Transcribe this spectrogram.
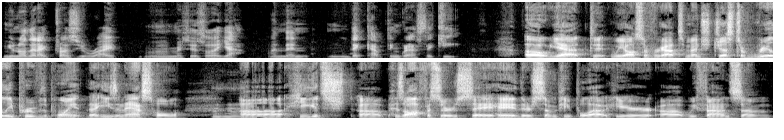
you know that I trust you, right? And Mercedes was like, yeah. And then the captain grabs the key. oh yeah d- we also forgot to mention just to really prove the point that he's an asshole Mhm. uh, he gets uh, his officers say hey there's some people out here uh, we found some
